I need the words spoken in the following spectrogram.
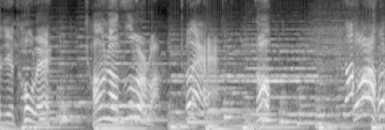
回去偷雷，尝尝滋味吧。对，走，走。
